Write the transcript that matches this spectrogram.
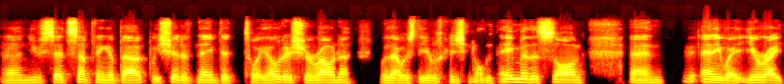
And you said something about we should have named it Toyota Sharona, well, that was the original name of the song. And anyway, you're right.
